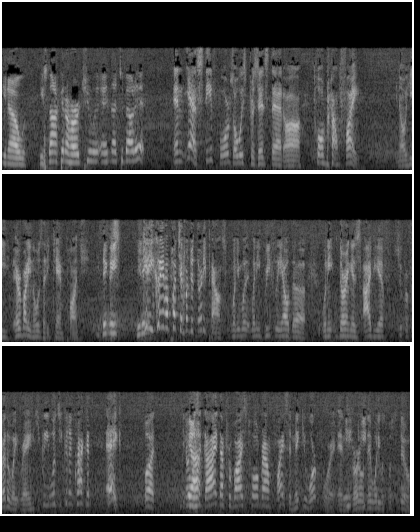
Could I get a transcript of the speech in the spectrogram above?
you know he's not going to hurt you, and that's about it. And yeah, Steve Forbes always presents that uh, 12 round fight. You know, he everybody knows that he can't punch. You think he? He, You can, think, he couldn't even punch at 130 pounds when he when he briefly held the when he during his IBF super featherweight reign. He, he was he couldn't crack an egg, but you know Yeah. he's a guy that provides 12 round fights and make you work for it. And He- he- did what he was supposed to do.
